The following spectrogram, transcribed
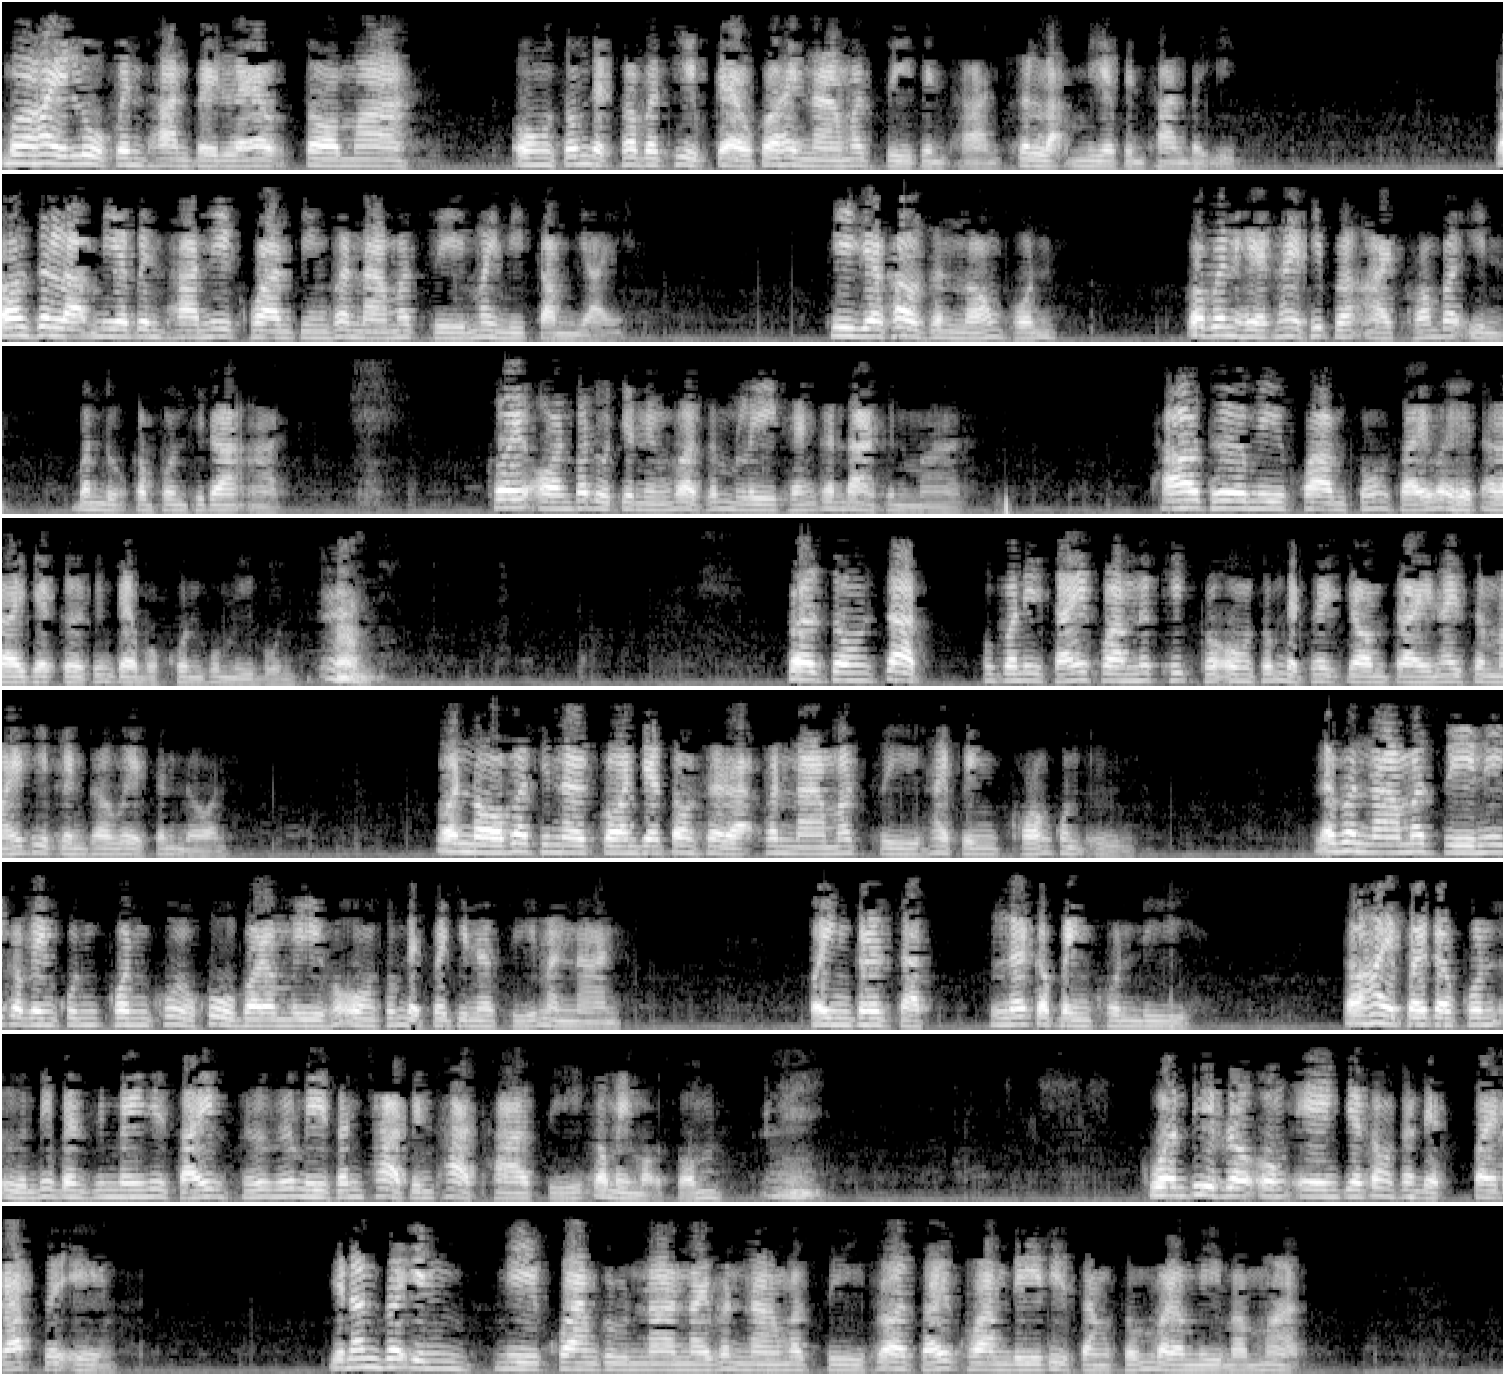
เมื่อให้ลูกเป็นทานไปแล้ว ต่อมาองค์สมเด็จพระบัณฑิตแก้วก็ให้นางมัตสีเป็นทาน สละเมียเป็นทานไปอีก ตอนสละเมียเป็นทานนี้ความจริงพระนางมัตสีไม่มีกรรมใหญ่ ที่จะเข้าสนองผล ก็เป็นเหตุให้ที่ประอายของพระอินทร์บรรดุกำพลธิดาอาจเคยอ่อนประดุจหนึ่งว่าสำลีแข็งกันด้านขึ้นมา เท้าเธอมีความสงสัยว่าเหตุอะไรจะเกิดขึ้นแก่บุคคลผู้มีบุญก็ทรงทราบอุปนิสัยความนึกคิดขององค์สมเด็จพระจอมไตรในสมัยที่เป็นพระเวสสันดรว่าหนอพระธินากรจะต้องสละพระนางมัตสีให้เป็นของคนอื่น และพระนางมัตสีนี้ก็เป็นคุณคนคู่คู่บารมีขององค์สมเด็จพระจินสีมานาน เป็นกษัตริย์และก็เป็นคนดี ถ้าให้ไปกับคนอื่นที่เป็นสิเมนิสัยหรือหรือมีสัญชาติเป็นทาสทาสีก็ไม่เหมาะสม ควรที่พระองค์เองจะต้องเสด็จไปรับเสียเองดังนั้นพระอินทร์มีความกรุณาในพระนางมัสีเพราะอาศัยความดีที่สั่งสมบารมีมามาก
